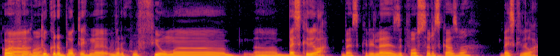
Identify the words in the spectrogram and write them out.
Кой е А, филма? Тук работехме върху филма а, Без крила. Без криле. За какво се разказва? Без крила.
